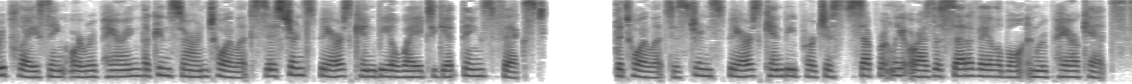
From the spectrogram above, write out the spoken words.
Replacing or repairing the concerned toilet cistern spares can be a way to get things fixed. The toilet cistern spares can be purchased separately or as a set available in repair kits.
